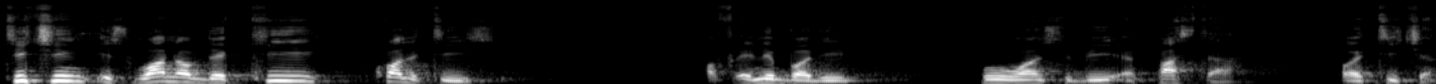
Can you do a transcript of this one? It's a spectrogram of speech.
Teaching is one of the key qualities of anybody who wants to be a pastor or a teacher.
